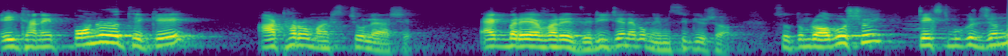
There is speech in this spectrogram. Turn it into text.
এইখানে পনেরো থেকে আঠারো মার্কস চলে আসে। একবারে অ্যাভারেজ রিটেন এবং এমসিকিউ সহ। সো তোমরা অবশ্যই টেক্সট বুকের জন্য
